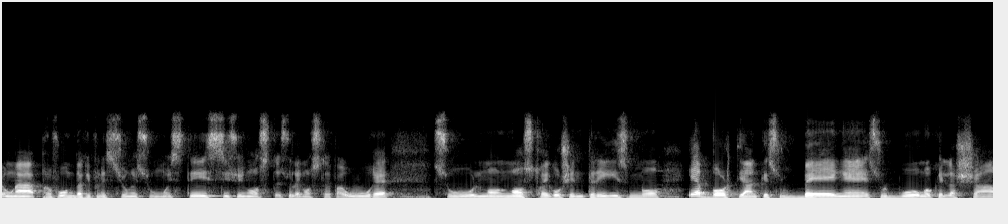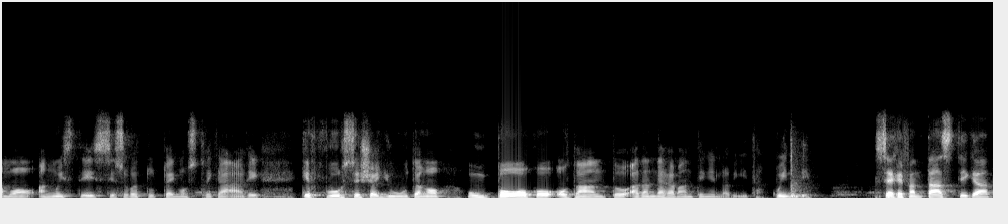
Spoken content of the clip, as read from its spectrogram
una, profonda riflessione su noi stessi, nostri, sulle nostre paure, sul nostro egocentrismo e a volte anche sul bene, sul buono che lasciamo a noi stessi e soprattutto ai nostri cari che forse ci aiutano un poco o tanto ad andare avanti nella vita. Quindi, serie fantastica,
